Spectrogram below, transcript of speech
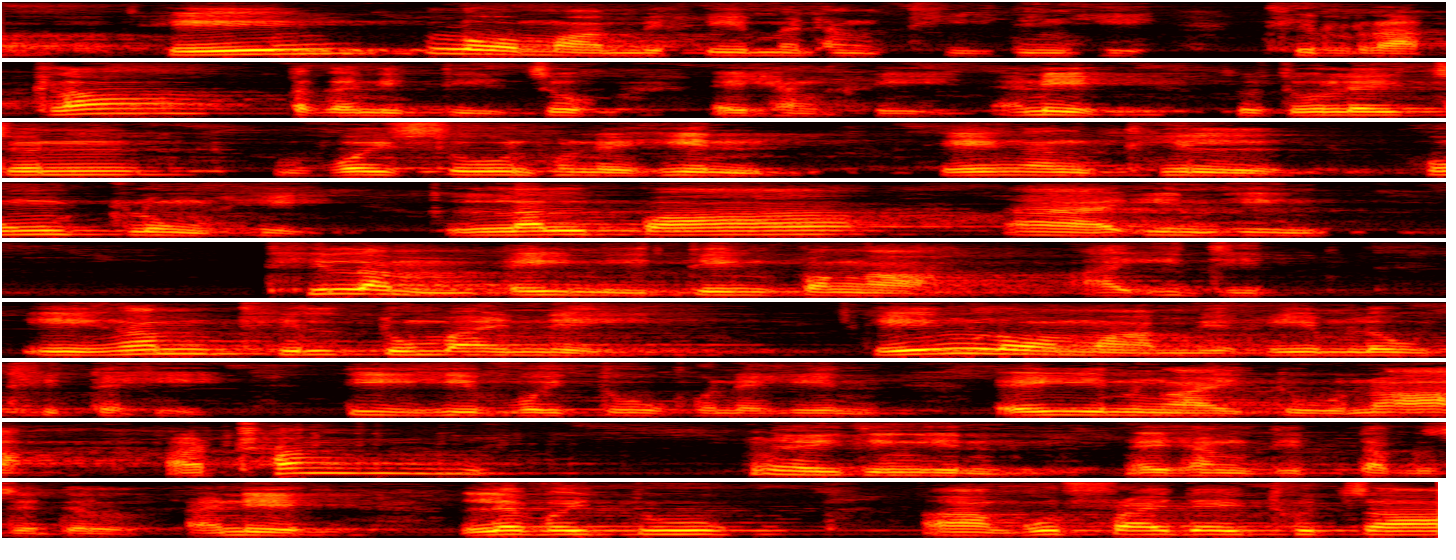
heng lo ma mi hi man hang thi ding hi thil rak tla takani ti chu e hang hi ani chu chu le chun voi sun hun hin heng ang thil hung tlung hi lalpa in ing ทิลัมไอ้นี่เตียงปังอาไอ้อิตเองมทิลตุมไอ้นยเองลอมามีเฮมเลวทิตหีตีหีไวตูคนเห็นไอ้ินไงตูน่ะอาชัางไอ้ทิ้งอินไอ้หังดิตตักเจดลอันนี้เลวไวตูอ่ากูดฟรายเดย์ทุจ้า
